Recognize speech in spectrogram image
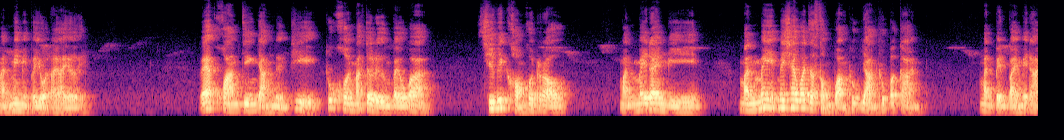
มันไม่มีประโยชน์อะไรเลยและความจริงอย่างหนึ่งที่ทุกคนมักจะลืมไปว่า ชีวิตของคนเรา มันไม่ได้มี มันไม่ไม่ใช่ว่าจะสมหวังทุกอย่างทุกประการ มันเป็นไปไม่ได้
